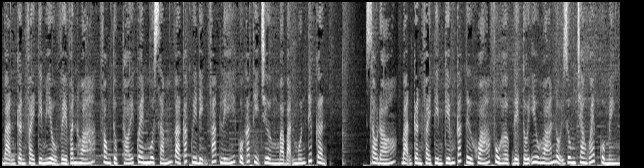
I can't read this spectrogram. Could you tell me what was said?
Bạn cần phải tìm hiểu về văn hóa, phong tục thói quen mua sắm và các quy định pháp lý của các thị trường mà bạn muốn tiếp cận. Sau đó, bạn cần phải tìm kiếm các từ khóa phù hợp để tối ưu hóa nội dung trang web của mình.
